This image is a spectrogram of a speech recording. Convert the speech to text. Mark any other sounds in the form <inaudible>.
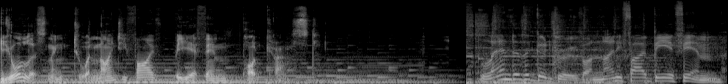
You're listening to a 95BFM podcast. Land of the Good Groove on 95BFM.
